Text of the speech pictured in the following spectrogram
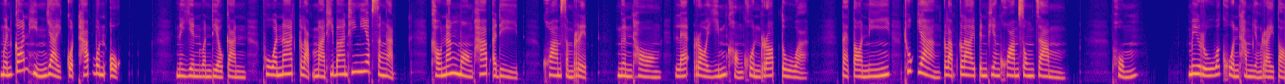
เหมือนก้อนหินใหญ่กดทับบนอก ในเย็นวันเดียวกัน ภูวนาถกลับมาที่บ้านที่เงียบสงัด เขานั่งมองภาพอดีต ความสำเร็จ เงินทอง และรอยยิ้มของคนรอบตัว แต่ตอนนี้ทุกอย่างกลับกลายเป็นเพียงความทรงจำ ผม ไม่รู้ว่าควรทำอย่างไรต่อ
